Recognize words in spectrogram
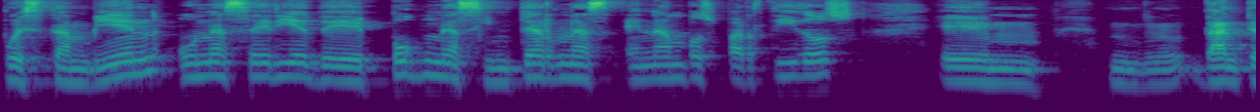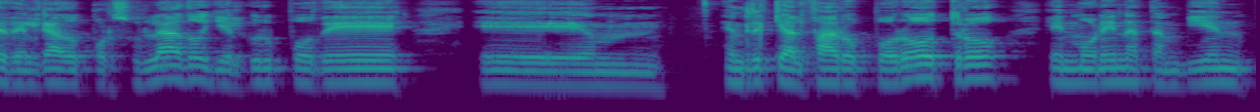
pues también una serie de pugnas internas en ambos partidos. Em, Dante Delgado por su lado y el grupo de em, Enrique Alfaro por otro, en Morena también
